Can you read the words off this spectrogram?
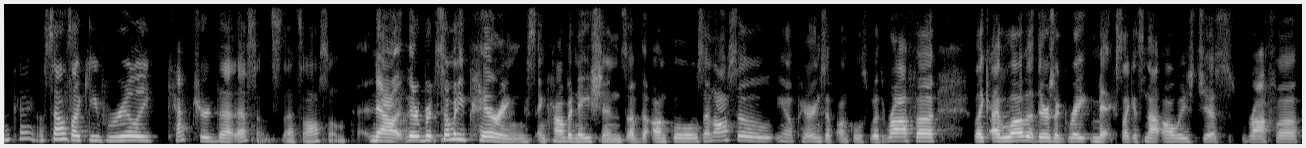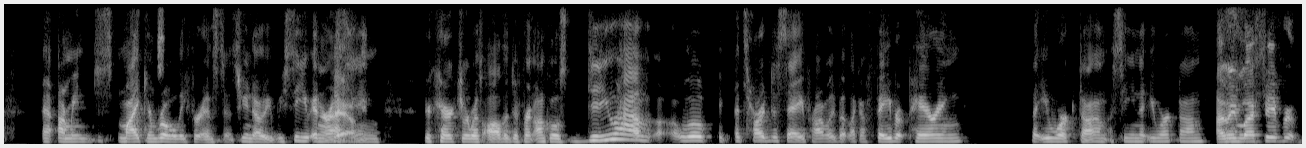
Okay. Well, sounds like you've really captured that essence. That's awesome. Now there are so many pairings and combinations of the uncles, and also you know pairings of uncles with Rafa. Like I love that there's a great mix. Like it's not always just Rafa. uh, I mean, just Mike and Rolly, for instance. You know, we see you interacting your character with all the different uncles. Do you have a little? It's hard to say, probably, but like a favorite pairing that you worked on, a scene that you worked on. I mean, my favorite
